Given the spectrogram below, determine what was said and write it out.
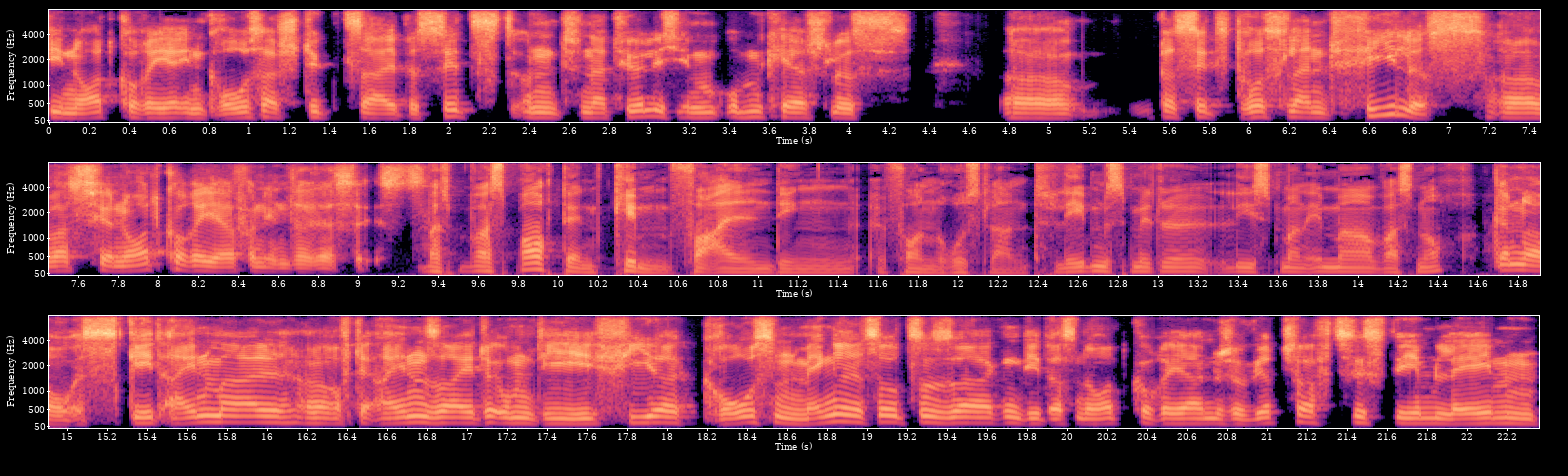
die Nordkorea in großer Stückzahl besitzt und natürlich im Umkehrschluss äh, besitzt Russland vieles, äh, was für Nordkorea von Interesse ist. Was, was braucht denn Kim vor allen Dingen von Russland? Lebensmittel liest man immer, was noch? Genau, es geht einmal äh, auf der einen Seite um die vier großen Mängel sozusagen, die das nordkoreanische Wirtschaftssystem lähmen.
